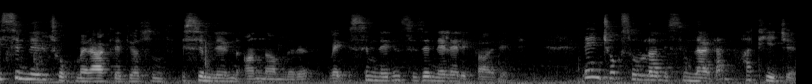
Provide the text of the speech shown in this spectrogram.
İsimleri çok merak ediyorsunuz. İsimlerin anlamları ve isimlerin size neler ifade ettiği. En çok sorulan isimlerden Hatice.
